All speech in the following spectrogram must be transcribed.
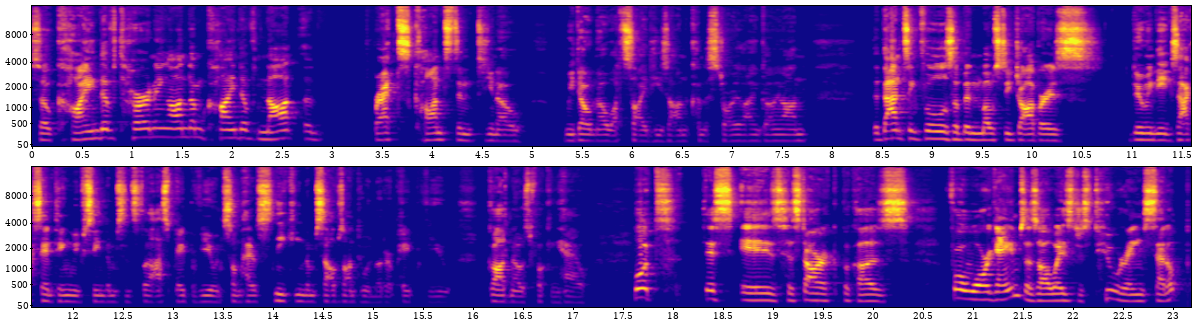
So kind of turning on them, kind of not. Uh, Bret's constant, you know, we don't know what side he's on, kind of storyline going on. The Dancing Fools have been mostly jobbers, doing the exact same thing we've seen them since the last pay per view, and somehow sneaking themselves onto another pay per view. God knows fucking how. But this is historic because for War Games, as always, there's two rings set up.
